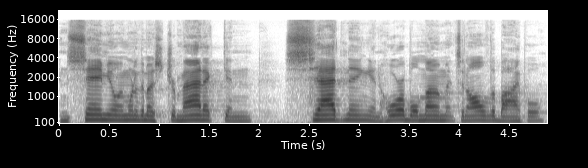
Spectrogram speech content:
And Samuel, in one of the most dramatic and saddening and horrible moments in all the Bible,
